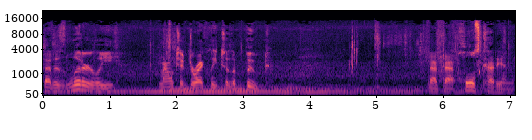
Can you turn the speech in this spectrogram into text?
that is literally mounted directly to the boot that that hole's cut in.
